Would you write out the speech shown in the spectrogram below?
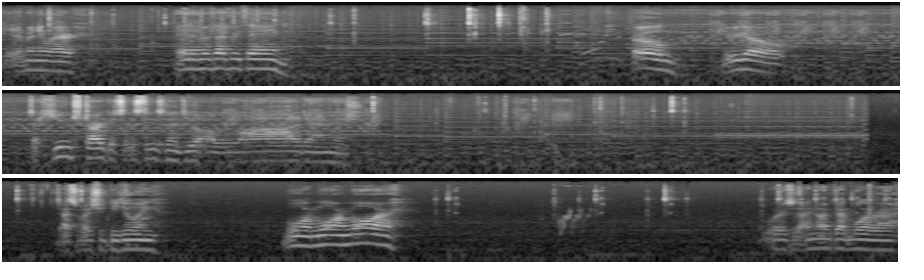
Get him anywhere. Him with everything. Boom. Here we go. It's a huge target, so this thing's gonna deal a lot of damage. That's what I should be doing. More, more, more. Where's it? I know I've got more, uh...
